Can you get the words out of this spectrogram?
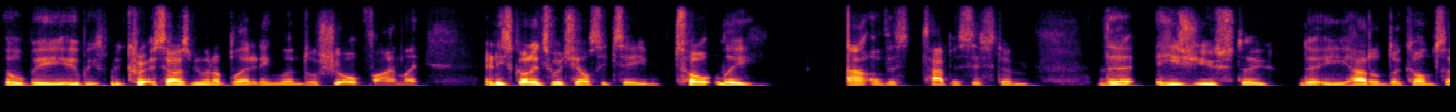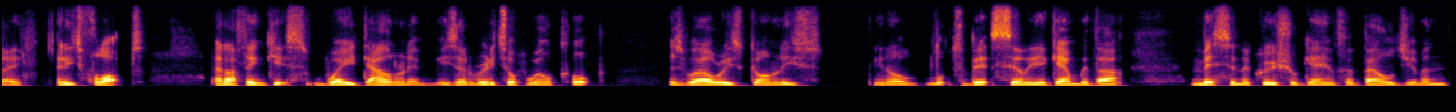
who'll be who'll be, be criticising me when I played in England will shut up finally. And he's gone into a Chelsea team totally out of this type of system that he's used to, that he had under Conte, and he's flopped. And I think it's weighed down on him. He's had a really tough World Cup as well, where he's gone and he's you know, looked a bit silly again with that missing the crucial game for Belgium. And,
